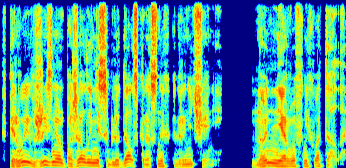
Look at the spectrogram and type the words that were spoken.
Впервые в жизни он, пожалуй, не соблюдал скоростных ограничений. Но нервов не хватало.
